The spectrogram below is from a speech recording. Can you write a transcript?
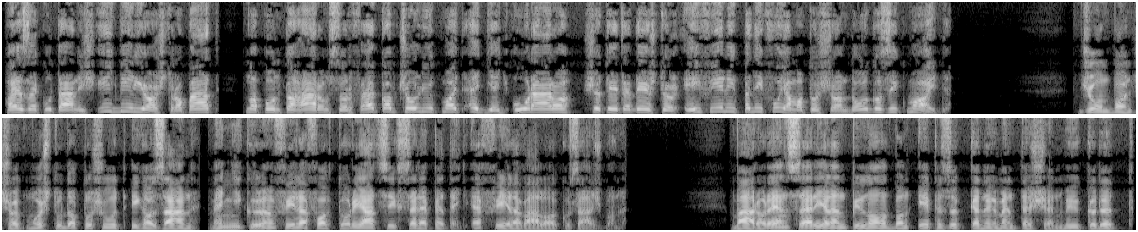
Ha ezek után is így bírja a strapát, Naponta háromszor felkapcsoljuk, majd egy-egy órára, sötétedéstől éjfélig pedig folyamatosan dolgozik majd. Johnban csak most tudatosult igazán, mennyi különféle faktor játszik szerepet egy efféle vállalkozásban. Bár a rendszer jelen pillanatban épp zöggenőmentesen működött,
